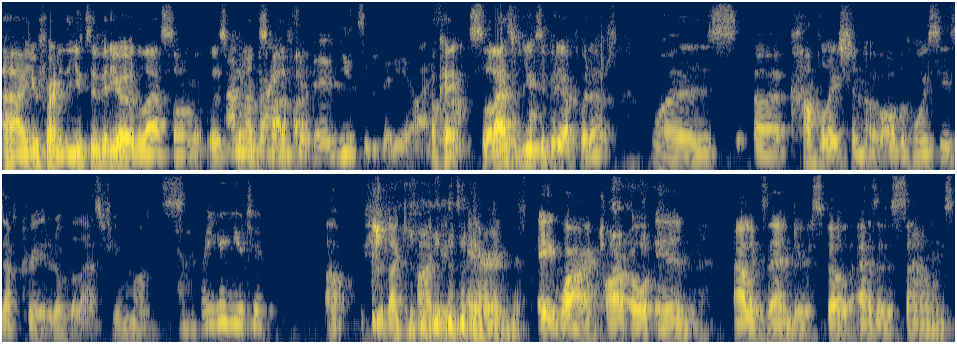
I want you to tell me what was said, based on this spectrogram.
Uh, you referring to the YouTube video or the last song that was put I'm on Spotify? To the YouTube video. I okay, saw. so the last okay. YouTube video I put up was a compilation of all the voices I've created over the last few months. Tell me about your YouTube. Oh, if you would like to find me, it's Ayron A Y R O N Alexander, spelled as it sounds.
